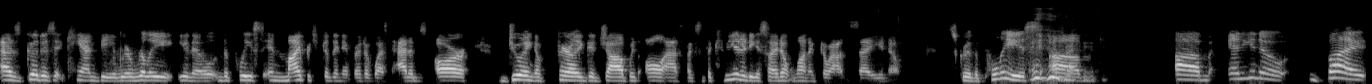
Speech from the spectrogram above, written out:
as good as it can be we're really you know the police in my particular neighborhood of west adams are doing a fairly good job with all aspects of the community so i don't want to go out and say you know screw the police um, um, and you know but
